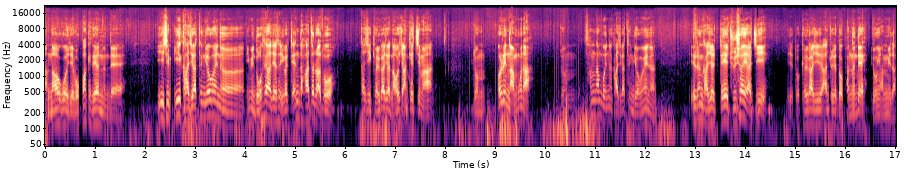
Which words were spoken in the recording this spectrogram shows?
안 나오고 이제 못 받게 되었는데 이 지금 이 가지 같은 경우에는 이미 노쇠화돼서 이걸 뗀다 하더라도 다시 결가지가 나오지 않겠지만 좀 어린 나무나 좀 상단부 있는 가지 같은 경우에는 이런 가지를 떼 주셔야지 이제 또 결가지 안쪽에 또 받는데 용이합니다.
